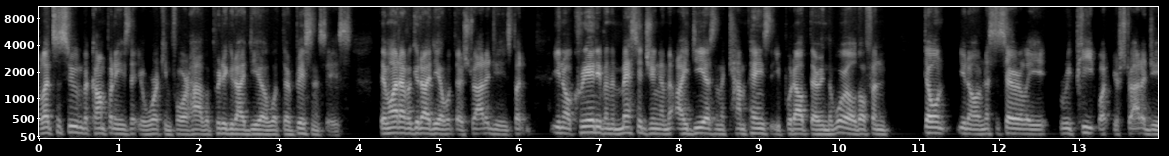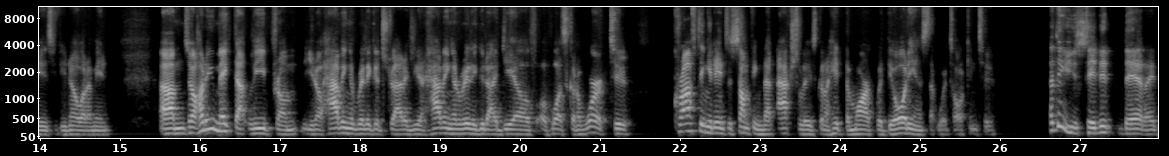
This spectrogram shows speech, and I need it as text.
let's assume the companies that you're working for have a pretty good idea of what their business is. They might have a good idea what their strategy is but you know creative and the messaging and the ideas and the campaigns that you put out there in the world often don't you know necessarily repeat what your strategy is if you know what i mean um, so how do you make that leap from you know having a really good strategy and having a really good idea of, of what's going to work to crafting it into something that actually is going to hit the mark with the audience that we're talking to? I think you said it there, right?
